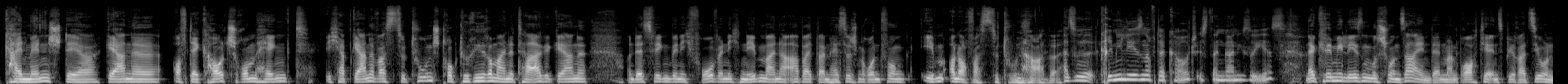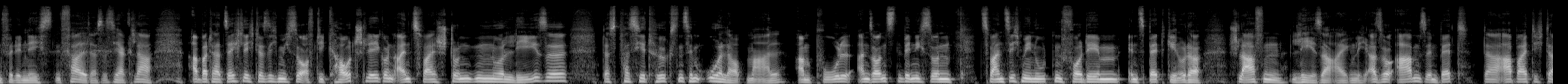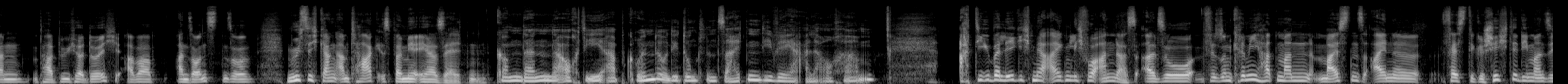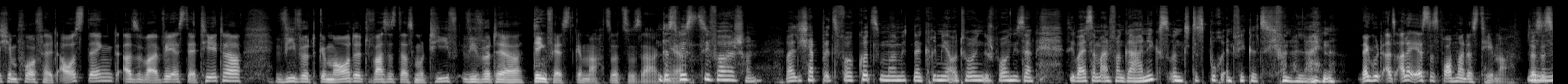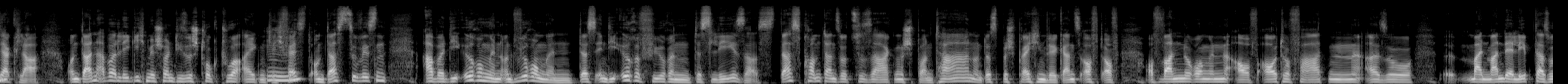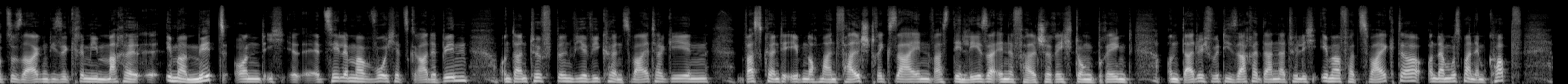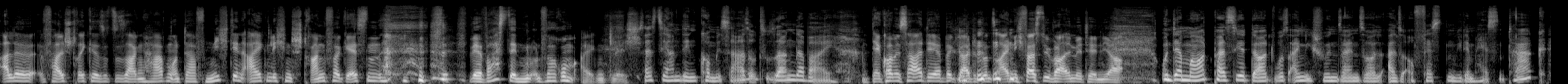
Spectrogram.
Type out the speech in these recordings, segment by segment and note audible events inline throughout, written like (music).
kein Mensch, der gerne auf der Couch rumhängt. Ich habe gerne was zu tun, strukturiere meine Tage gerne und deswegen bin ich froh, wenn ich neben meiner Arbeit beim Hessischen Rundfunk eben auch noch was zu tun habe. Also Krimi lesen auf der Couch ist dann gar nicht so yes? Na, Krimi lesen muss schon sein, denn man braucht ja Inspiration für den nächsten Fall, das ist ja klar. Aber tatsächlich, dass ich mich so auf die Couch lege und ein, zwei Stunden nur lese, das passiert höchstens im Urlaub mal am Pool. Ansonsten bin ich so ein 20 Minuten vor dem ins Bett gehen oder schlafen Leser eigentlich. Also abends im im Bett. Da arbeite ich dann ein paar Bücher durch, aber ansonsten so Müßiggang am Tag ist bei mir eher selten. Kommen dann auch die Abgründe und die dunklen Seiten, die wir ja alle auch haben? Ach, die überlege ich mir eigentlich woanders. Also für so ein Krimi hat man meistens eine feste Geschichte, die man sich im Vorfeld ausdenkt. Also wer ist der Täter? Wie wird gemordet? Was ist das Motiv? Wie wird der Ding festgemacht sozusagen? Das ja. wissen Sie vorher schon. Weil ich habe jetzt vor kurzem mal mit einer Krimi-Autorin gesprochen, die sagt, sie weiß am Anfang gar nichts und das Buch entwickelt sich von alleine. Na gut, als allererstes braucht man das Thema. Das mhm. ist ja klar. Und dann aber lege ich mir schon diese Struktur eigentlich mhm. fest, um das zu wissen. Aber die Irrungen und Wirrungen, das in die Irre führen des Lesers, das kommt dann sozusagen spontan und das besprechen wir ganz oft auf, auf Wanderungen, auf Autofahrten. Also äh, mein Mann, der lebt da sozusagen diese Krimi-Mache äh, immer mit und ich äh, erzähle immer, wo ich jetzt gerade bin und dann tüfteln wir, wie könnte es weitergehen, was könnte eben noch mal ein Fallstrick sein, was den Leser in eine falsche Richtung bringt. Und dadurch wird die Sache Sache dann natürlich immer verzweigter und da muss man im Kopf alle Fallstricke sozusagen haben und darf nicht den eigentlichen Strang vergessen. (laughs) Wer war es denn nun und warum eigentlich? Das heißt, Sie haben den Kommissar sozusagen dabei. Der Kommissar, der begleitet uns (laughs) eigentlich fast überall mit hin, ja. Und der Mord passiert dort, wo es eigentlich schön sein soll, also auf Festen wie dem Hessentag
